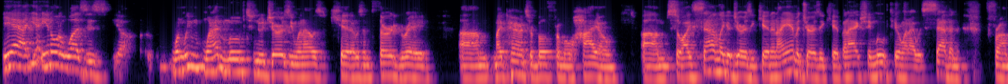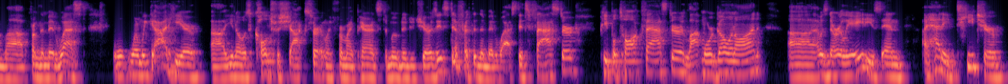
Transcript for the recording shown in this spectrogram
Yeah, yeah. You know what it was is you know when we when I moved to New Jersey when I was a kid, I was in third grade. Um, my parents are both from Ohio, um, so I sound like a Jersey kid, and I am a Jersey kid, but I actually moved here when I was seven from uh, from the Midwest. When we got here, uh, you know, it was culture shock certainly for my parents to move to New Jersey. It's different than the Midwest. It's faster. People talk faster. A lot more going on. Uh, that was in the early '80s, and I had a teacher.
